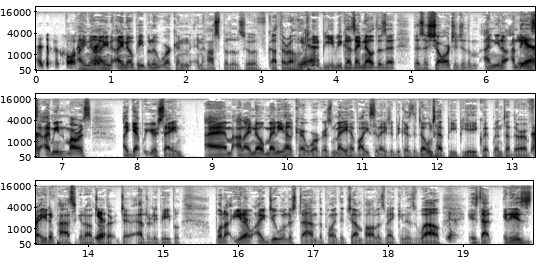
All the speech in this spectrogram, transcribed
as a precaution. I know, I know, I know people who work in, in hospitals who have got their own Yeah. PPE because I know there's a there's a shortage of them, and you know, and these, Yeah. I mean, Morris, I get what you're saying. Um, and I know many healthcare workers may have isolated because they don't have PPE equipment and they're afraid of passing it on to, Yeah. other, to elderly people. But, uh, you know, I do understand the point that John Paul is making as well Yeah. is that it is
